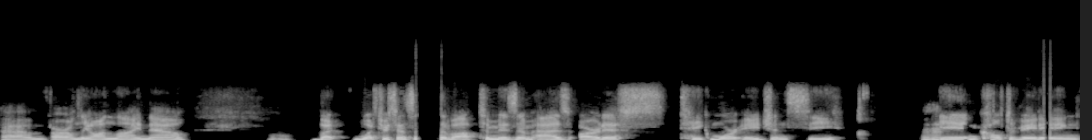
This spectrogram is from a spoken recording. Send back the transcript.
um, are only online now. Mm-hmm. But what's your sense of optimism as artists take more agency mm-hmm. in cultivating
